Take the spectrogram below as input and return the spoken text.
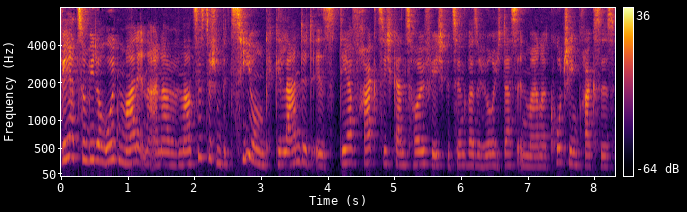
Wer zum wiederholten Mal in einer narzisstischen Beziehung gelandet ist, der fragt sich ganz häufig, beziehungsweise höre ich das in meiner Coaching-Praxis,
